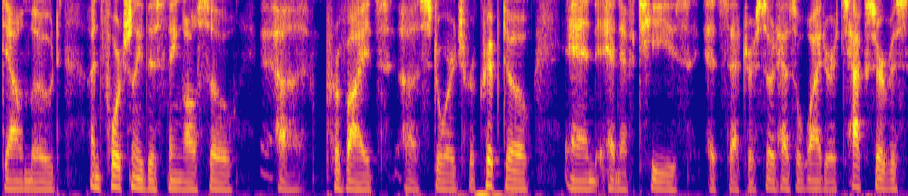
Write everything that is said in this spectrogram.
download. Unfortunately, this thing also uh, provides uh, storage for crypto and NFTs, etc. So it has a wider attack service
